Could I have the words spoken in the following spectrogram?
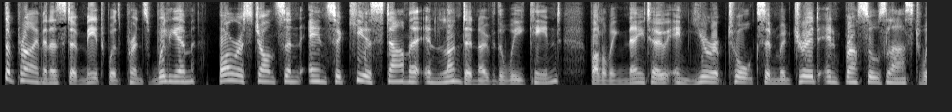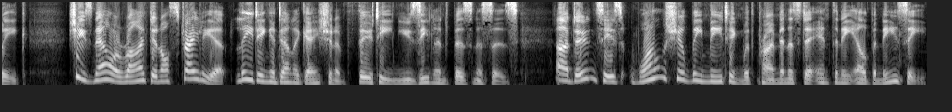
The Prime Minister met with Prince William, Boris Johnson, and Sir Keir Starmer in London over the weekend, following NATO and Europe talks in Madrid and Brussels last week. She's now arrived in Australia, leading a delegation of 30 New Zealand businesses. Ardern says while she'll be meeting with Prime Minister Anthony Albanese,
